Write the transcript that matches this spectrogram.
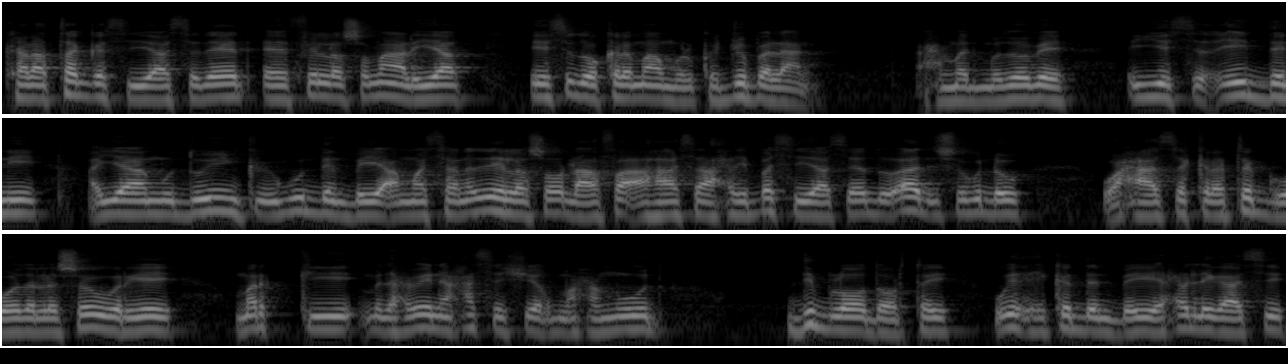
kala tagga siyaasadeed ee villa soomaaliya iyo sidoo kale maamulka jubbaland. Axmed madoobe iyo siciid deni ayaa muddooyinkii ugu dambeeyey ama sanadihii la soo dhaafa ahaa saaxiibo siyaasadeed oo aada isugu dhow waxaase kala tagooda la soo wariyey markii madaxweyne xasan sheekh maxamuud dib loo doortay wixii ka dambeeyey xilligaasi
